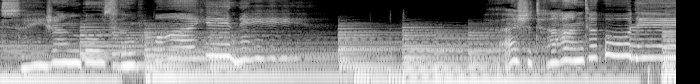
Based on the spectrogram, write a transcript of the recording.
虽然不曾怀是忐忑不定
